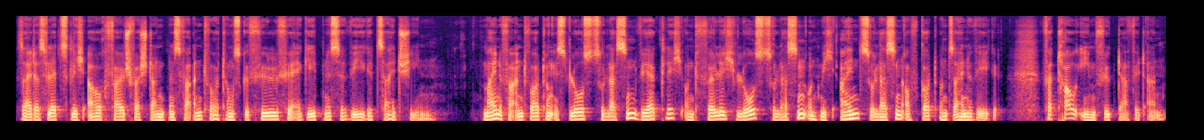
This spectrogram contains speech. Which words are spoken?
sei das letztlich auch falsch verstandenes Verantwortungsgefühl für Ergebnisse, Wege, Zeitschienen. Meine Verantwortung ist loszulassen, wirklich und völlig loszulassen und mich einzulassen auf Gott und seine Wege. Vertrau ihm, fügt David an.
